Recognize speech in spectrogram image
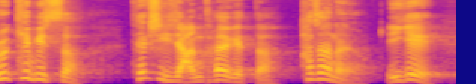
왜 이렇게 비싸? 택시 이제 안 타야겠다 하잖아요. 이게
